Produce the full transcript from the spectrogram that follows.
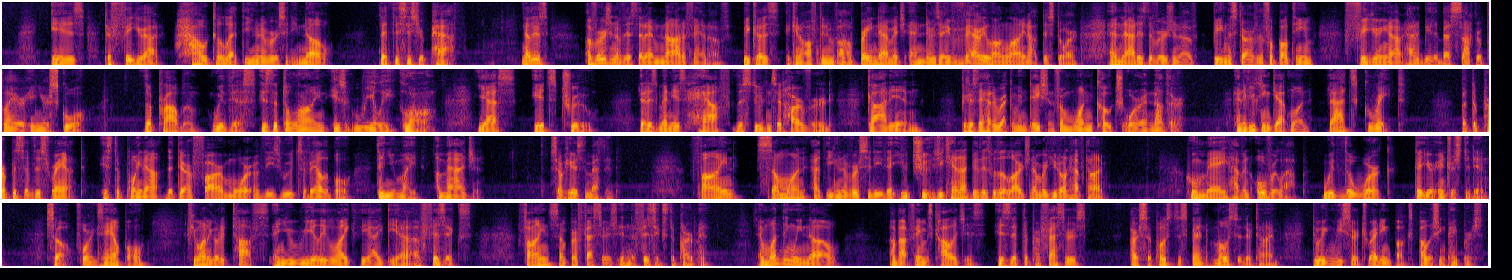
is to figure out how to let the university know that this is your path. Now, there's a version of this that I'm not a fan of because it can often involve brain damage, and there's a very long line out this door. And that is the version of being the star of the football team figuring out how to be the best soccer player in your school. The problem with this is that the line is really long. Yes, it's true that as many as half the students at Harvard got in because they had a recommendation from one coach or another. And if you can get one, that's great. But the purpose of this rant is to point out that there are far more of these routes available than you might imagine. So here's the method find someone at the university that you choose. You cannot do this with a large number, you don't have time, who may have an overlap with the work that you're interested in. So, for example, if you want to go to Tufts and you really like the idea of physics, find some professors in the physics department. And one thing we know about famous colleges is that the professors are supposed to spend most of their time doing research, writing books, publishing papers.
